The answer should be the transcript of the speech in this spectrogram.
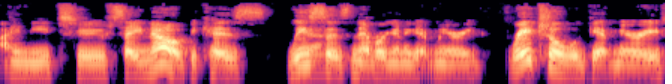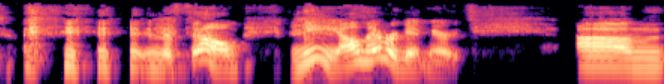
I need to say no because Lisa's yeah. never going to get married. Rachel will get married in the film. Me, I'll never get married. Um,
